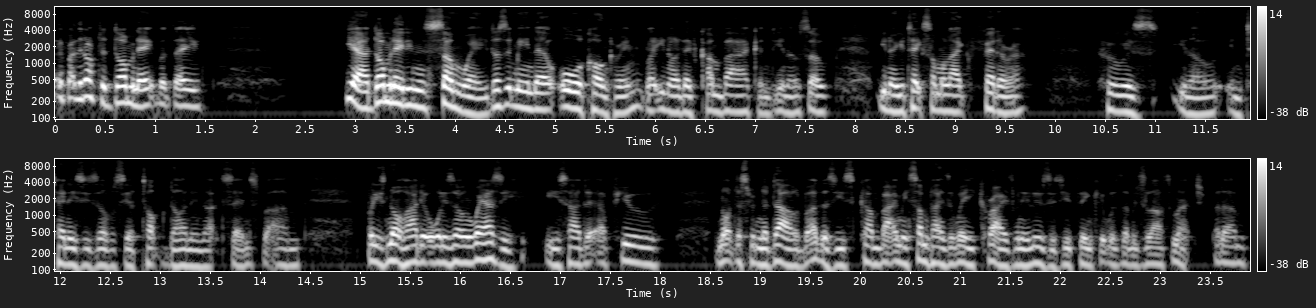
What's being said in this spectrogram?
if they don't have to dominate, but they yeah, dominating in some way doesn't mean they're all conquering, but you know they've come back, and you know so, you know you take someone like Federer, who is you know in tennis he's obviously a top don in that sense, but um, but he's not had it all his own way, has he? He's had a few, not just with Nadal, but others. He's come back. I mean, sometimes the way he cries when he loses, you think it was his last match, but um,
